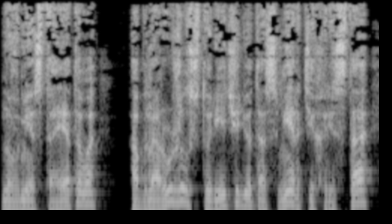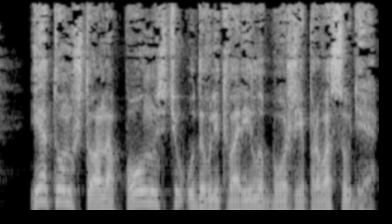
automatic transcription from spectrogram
Но вместо этого обнаружил, что речь идет о смерти Христа и о том, что она полностью удовлетворила Божье правосудие.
